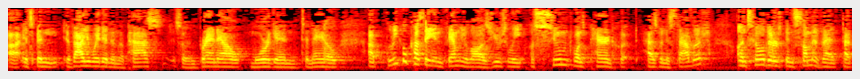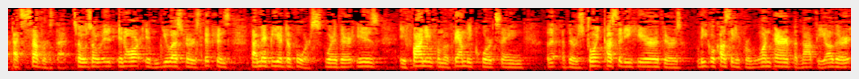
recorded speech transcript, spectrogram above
uh, it's been evaluated in the past. So in Brandao, Morgan, Tineo, uh, legal custody in family law is usually assumed once parenthood has been established until there's been some event that severs that. So it in our in U.S. jurisdictions, that may be a divorce where there is a finding from a family court saying there's joint custody here, there's legal custody for one parent but not the other,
